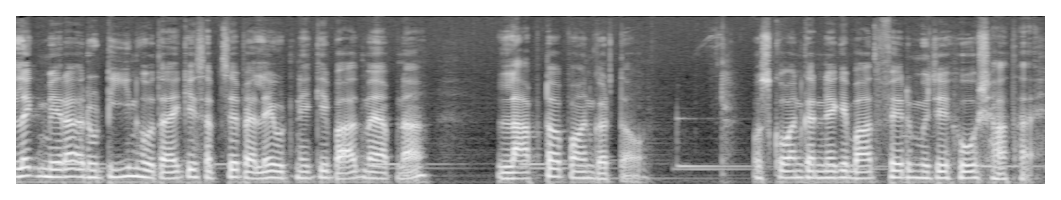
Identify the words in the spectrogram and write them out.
लाइक मेरा रूटीन होता है कि सबसे पहले उठने के बाद मैं अपना लैपटॉप ऑन करता हूँ। उसको ऑन करने के बाद फिर मुझे होश आता है।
